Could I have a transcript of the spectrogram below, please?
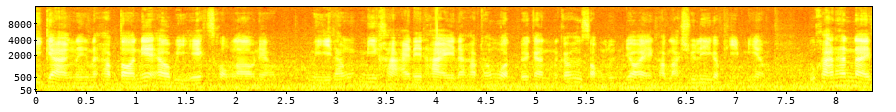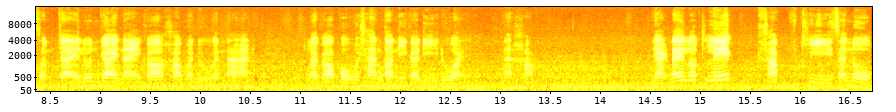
อีกอย่างหนึ่งนะครับ ตอนนี้ LBX ของเราเนี่ยมีทั้งมีขายในไทยนะครับ ทั้งหมดด้วยกันก็คือ 2 รุ่นย่อยครับ Luxury กับ Premium ลูกค้าท่านใดสนใจรุ่นย่อยไหนก็เข้ามาดูกันได้ แล้วก็โปรโมชั่นตอนนี้ก็ดีด้วยนะครับ อยากได้รถเล็ก ขับขี่สนุก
